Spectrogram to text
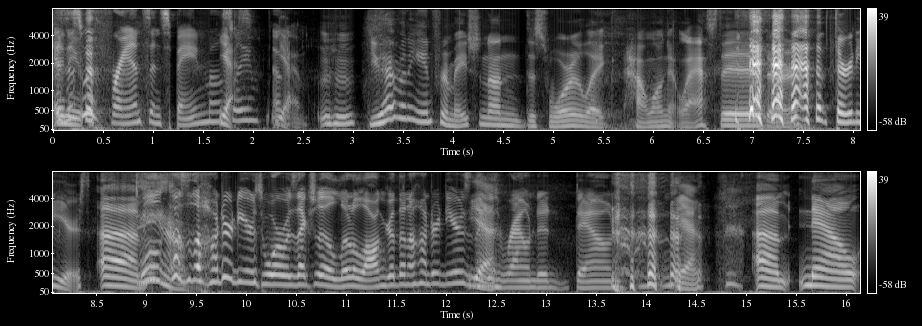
Is this with France and Spain Yes. mostly? Okay. Yeah. Mm-hmm. Do you have any information on this war, like how long it lasted? Or... Thirty years. Um, Damn. Because the Hundred Years' War was actually a little longer than hundred years. Yeah. They just rounded down. yeah. Um, now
